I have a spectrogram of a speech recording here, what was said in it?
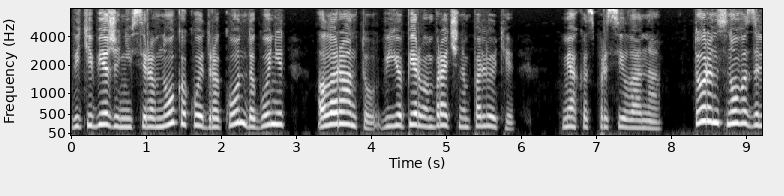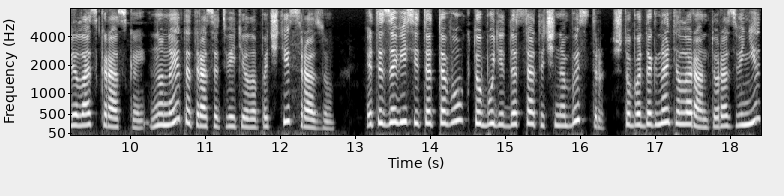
Ведь тебе же не все равно, какой дракон догонит Аларанту в ее первом брачном полете?» — мягко спросила она. Торрен снова залилась краской, но на этот раз ответила почти сразу. «Это зависит от того, кто будет достаточно быстр, чтобы догнать Аларанту, разве нет?»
